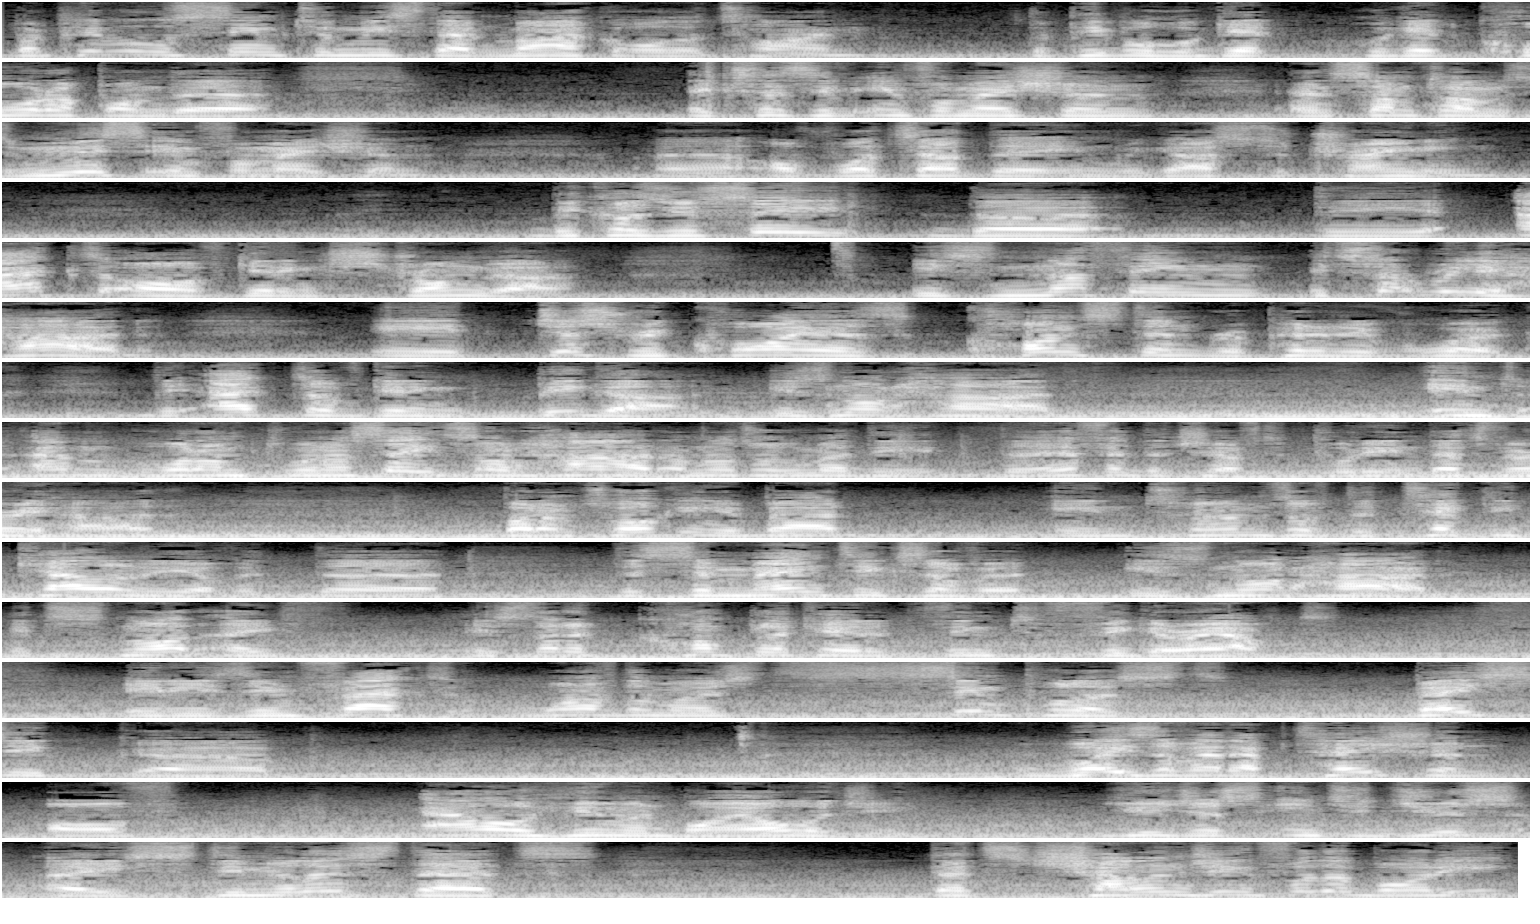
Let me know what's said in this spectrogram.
But people seem to miss that mark all the time. The people who get who get caught up on the excessive information and sometimes misinformation uh, of what's out there in regards to training. Because you see, the the act of getting stronger is nothing. It's not really hard it just requires constant repetitive work. The act of getting bigger is not hard. in, um, what I'm, when I say it's not hard, I'm not talking about the, the effort that you have to put in. That's very hard. But I'm talking about in terms of the technicality of it, the the semantics of it is not hard. It's not a it's not a complicated thing to figure out. It is in fact one of the most simplest, basic uh, ways of adaptation of our human biology. You just introduce a stimulus that's that's challenging for the body,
